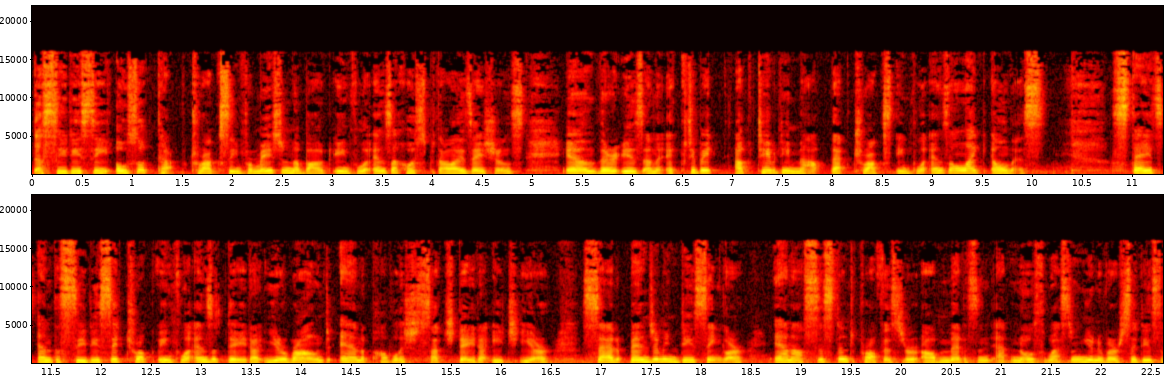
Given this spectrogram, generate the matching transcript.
The CDC also tracks information about influenza hospitalizations, and there is an activity map that tracks influenza like illness. States and the CDC track influenza data year round and publish such data each year, said Benjamin D. Singer, an assistant professor of medicine at Northwestern University's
